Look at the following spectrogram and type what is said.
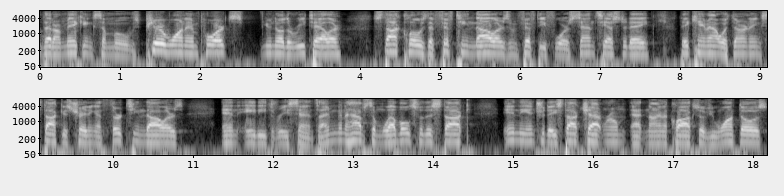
that are making some moves. Pier 1 Imports, you know the retailer. Stock closed at $15.54 yesterday. They came out with earnings. Stock is trading at $13.83. I'm going to have some levels for this stock in the intraday stock chat room at 9 o'clock. So if you want those,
